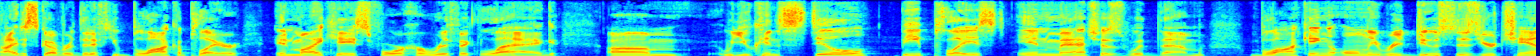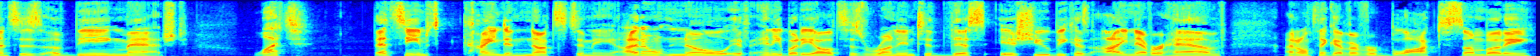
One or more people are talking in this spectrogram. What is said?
I discovered that if you block a player, in my case for horrific lag, um, you can still be placed in matches with them. Blocking only reduces your chances of being matched. What? That seems kind of nuts to me. I don't know if anybody else has run into this issue because I never have. I don't think I've ever blocked somebody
